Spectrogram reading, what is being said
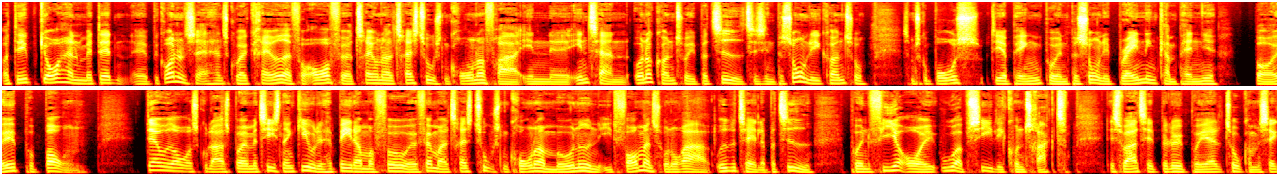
Og det gjorde han med den øh, begrundelse, at han skulle have krævet at få overført 350.000 kroner fra en øh, intern underkonto i partiet til sin personlige konto, som skulle bruges de her penge på en personlig branding-kampagne Bøje på Borgen. Derudover skulle Lars Bøje Mathisen angiveligt have bedt om at få øh, 55.000 kroner om måneden i et formandshonorar udbetalt af partiet på en fireårig uopsigelig kontrakt. Det svarer til et beløb på i alt 2,6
